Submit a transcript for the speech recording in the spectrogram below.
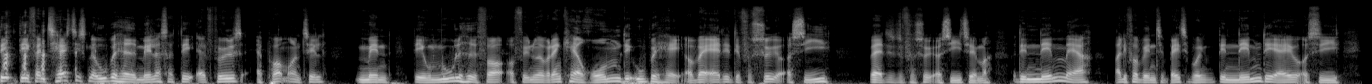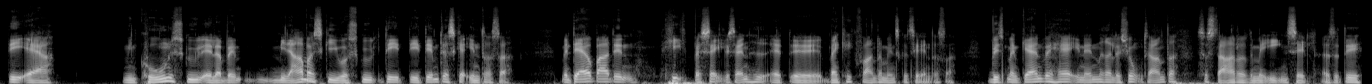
Det, det er fantastisk, når ubehaget melder sig. Det er, føles af pommeren til, men det er jo en mulighed for at finde ud af, hvordan kan jeg rumme det ubehag, og hvad er det, det forsøger at sige? Hvad er det, det forsøger at sige til mig? Og det nemme er, bare lige for at vende tilbage til pointen, det nemme det er jo at sige, det er min kones skyld, eller min arbejdsgivers skyld, det, det er dem, der skal ændre sig. Men det er jo bare den helt basale sandhed, at øh, man kan ikke få andre mennesker til at ændre sig. Hvis man gerne vil have en anden relation til andre, så starter det med en selv. Altså det,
